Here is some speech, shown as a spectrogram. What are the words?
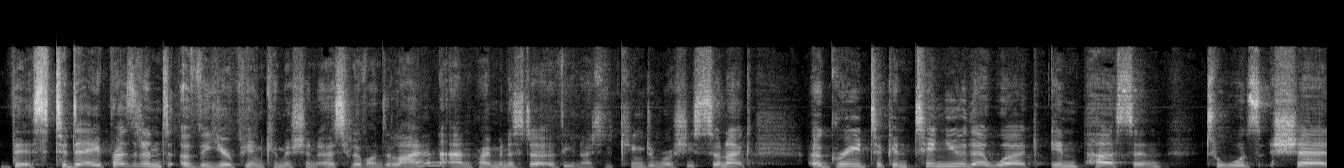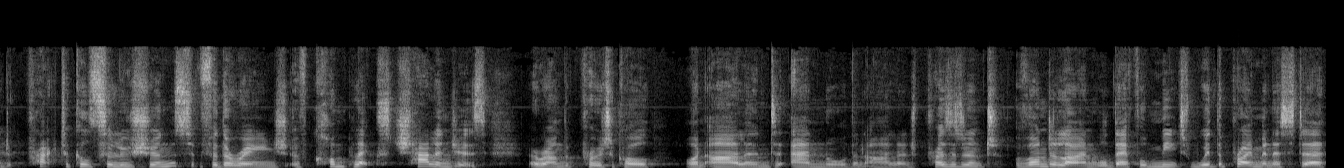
this Today, President of the European Commission Ursula von der Leyen and Prime Minister of the United Kingdom Rishi Sunak agreed to continue their work in person towards shared practical solutions for the range of complex challenges around the protocol on Ireland and Northern Ireland. President von der Leyen will therefore meet with the Prime Minister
